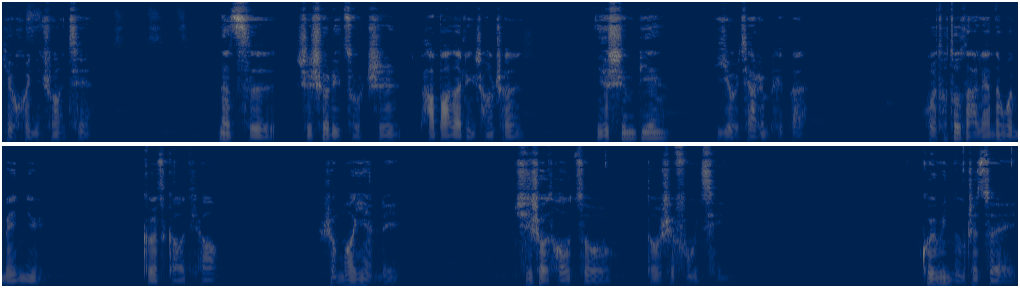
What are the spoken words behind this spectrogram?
又和你撞见。那次是社里组织。爬八达岭长城，你的身边已有家人陪伴。我偷偷打量那位美女，个子高挑，容貌艳丽，举手投足都是风情。闺蜜努着嘴，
